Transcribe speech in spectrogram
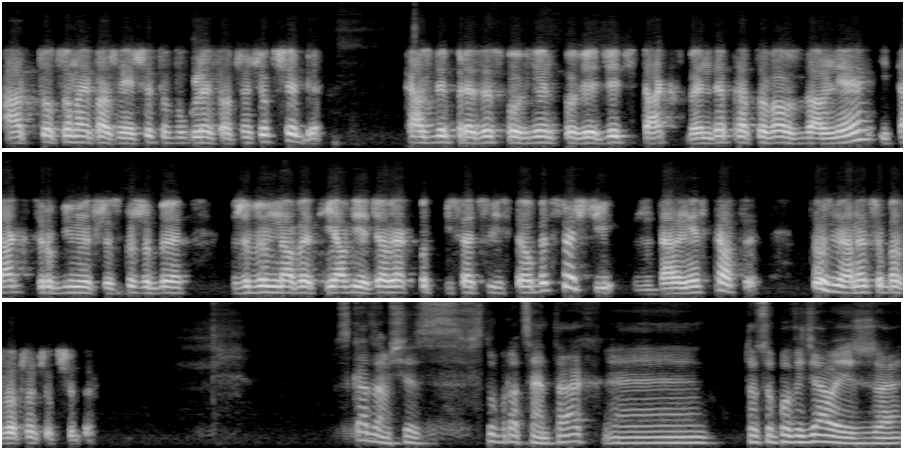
a to, co najważniejsze, to w ogóle zacząć od siebie. Każdy prezes powinien powiedzieć, tak, będę pracował zdalnie i tak zrobimy wszystko, żeby, żebym nawet ja wiedział, jak podpisać listę obecności zdalnie w pracy. Tę zmianę trzeba zacząć od siebie. Zgadzam się w 100%. to, co powiedziałeś, że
